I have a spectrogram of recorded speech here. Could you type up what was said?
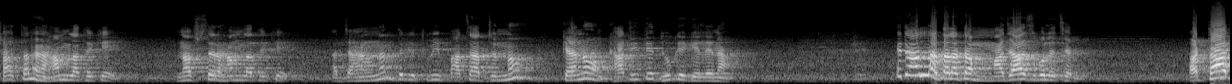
শয়তানের হামলা থেকে, নফসের হামলা থেকে আর জাহান্নাম থেকে তুমি বাঁচার জন্য কেন ঘাটিতে ঢুকে গেলে না? এটা আল্লাহ তালা একটা মাজাজ বলেছেন। অর্থাৎ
